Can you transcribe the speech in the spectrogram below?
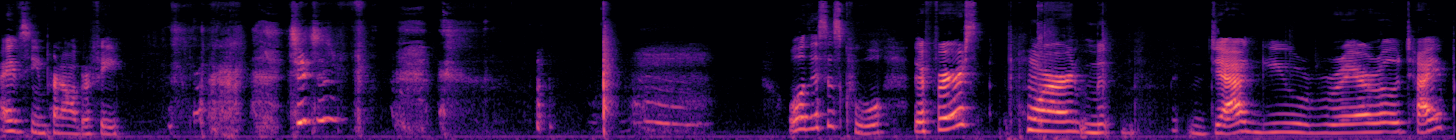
I have seen pornography. Well, this is cool. The first porn mo- daguerreotype,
